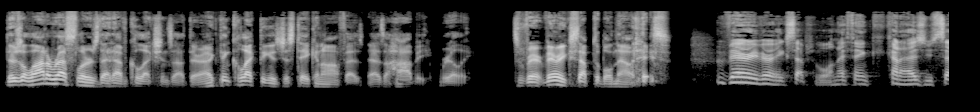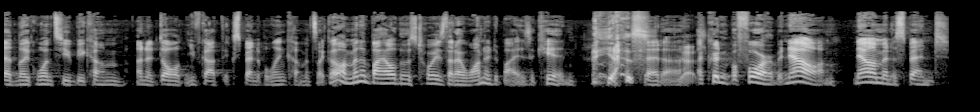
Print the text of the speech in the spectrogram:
there's a lot of wrestlers that have collections out there. I think collecting is just taken off as as a hobby. Really, it's very very acceptable nowadays. Very, very acceptable. And I think, kind of as you said, like once you become an adult and you've got the expendable income, it's like, oh, I'm going to buy all those toys that I wanted to buy as a kid yes, that uh, yes. I couldn't before, but now I'm now I'm going to spend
